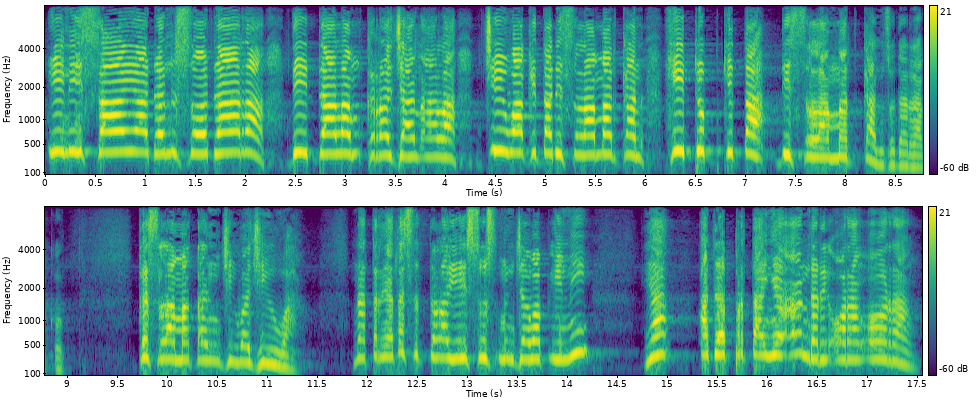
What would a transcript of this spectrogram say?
Ini saya dan saudara di dalam kerajaan Allah. Jiwa kita diselamatkan, hidup kita diselamatkan, saudaraku. Keselamatan jiwa-jiwa. Nah, ternyata setelah Yesus menjawab ini, ya, ada pertanyaan dari orang-orang.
